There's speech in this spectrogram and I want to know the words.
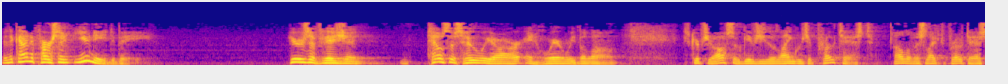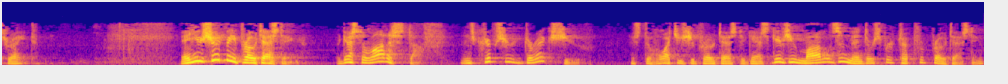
and the kind of person you need to be. Here's a vision, tells us who we are and where we belong. Scripture also gives you the language of protest. All of us like to protest, right? And you should be protesting against a lot of stuff. And Scripture directs you as to what you should protest against. Gives you models and mentors for, for protesting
